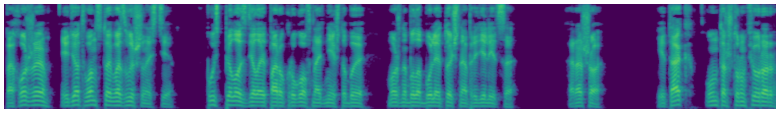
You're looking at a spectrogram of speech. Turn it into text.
Похоже, идет вон с той возвышенности. Пусть пилот сделает пару кругов над ней, чтобы можно было более точно определиться». «Хорошо. Итак, унтерштурмфюрер,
